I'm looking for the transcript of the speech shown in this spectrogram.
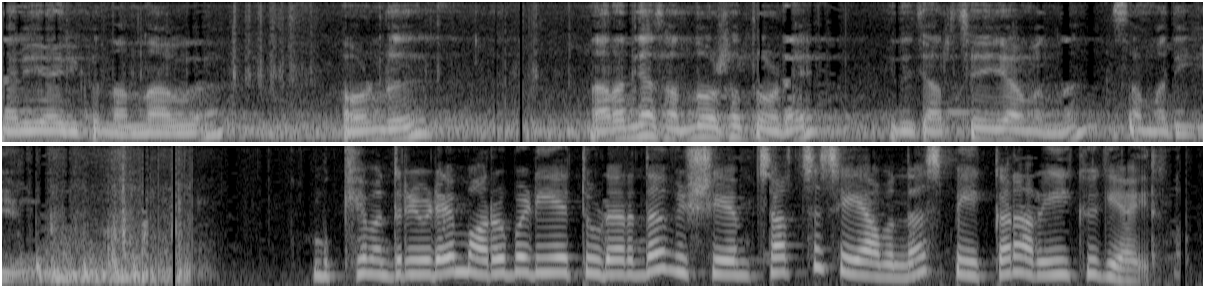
നിലയായിരിക്കും നന്നാവുക. അതുകൊണ്ട് നിറഞ്ഞ സന്തോഷത്തോടെ ഇത് ചർച്ച ചെയ്യാമെന്ന് സമ്മതിക്കുക മുഖ്യമന്ത്രിയുടെ മറുപടിയെ തുടർന്ന് വിഷയം ചർച്ച ചെയ്യാമെന്ന് സ്പീക്കർ അറിയിക്കുകയായിരുന്നു.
